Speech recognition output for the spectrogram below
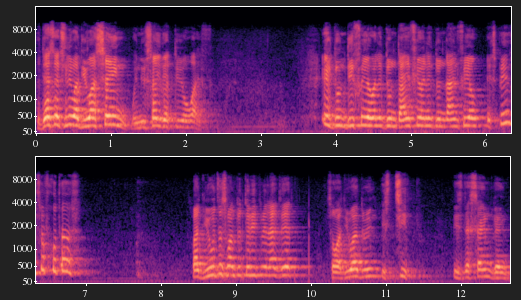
So that's actually what you are saying when you say that to your wife. Ek doen die vir jou en ek doen daai vir jou en ek doen daai vir jou. Expensive goeders. But you just want to treat me like that. So what you are doing is cheap. It's the same game.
